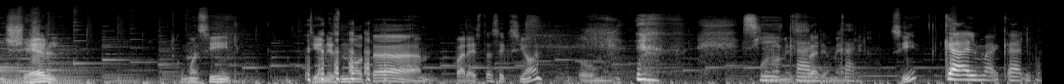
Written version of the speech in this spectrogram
Michelle, ¿cómo así? ¿Tienes nota para esta sección? ¿O, Sí, o no necesariamente? calma. ¿Sí? Calma, calma.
